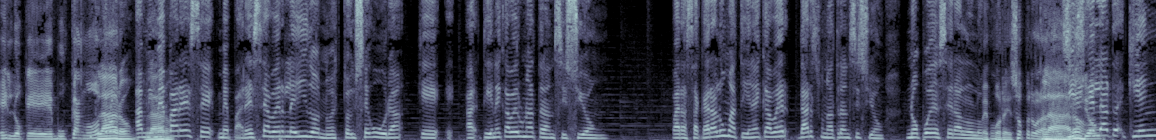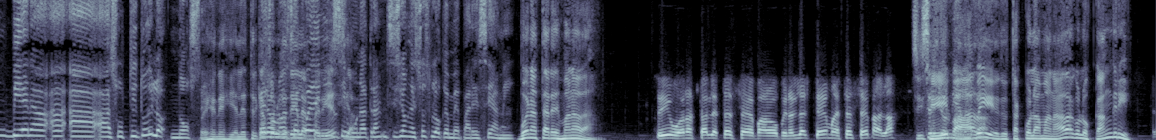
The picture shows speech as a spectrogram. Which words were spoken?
en lo que buscan otros. Claro, A mí claro. me parece, me parece haber leído, no estoy segura, que eh, tiene que haber una transición. Para sacar a Luma tiene que haber, darse una transición. No puede ser a lo loco. Pues por eso, pero la Claro. ¿Quién, transición es la tra- quién viene a, a- a- a sustituirlo? No sé. pues Energía Eléctrica Pero solo no que se tiene la puede ir sin una transición. Eso es lo que me parece a mí. Buenas tardes, manada. Sí, buenas tardes. Este es, eh, para opinar del tema, este es Z, ¿verdad? Sí, Sí, señor, manada. papi, tú estás con la manada, con los cangri. Eh,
